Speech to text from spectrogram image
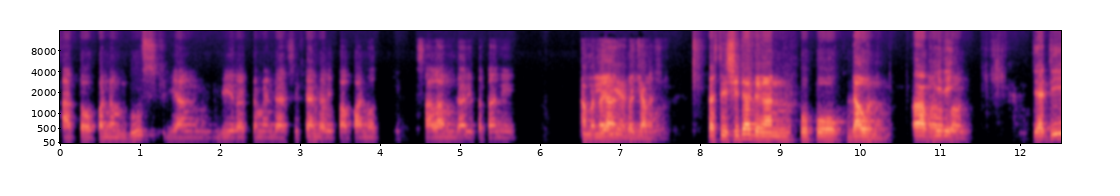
atau penembus yang direkomendasikan dari Pak Panut. Salam dari petani Apa durian yang Banyumas. Pestisida dengan pupuk daun. Eh, begini, jadi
